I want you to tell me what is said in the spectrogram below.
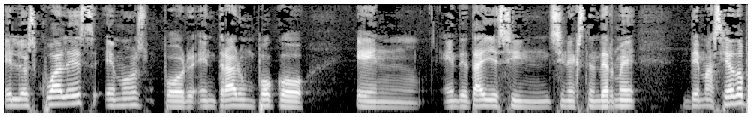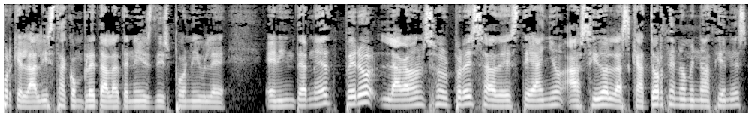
en los cuales hemos, por entrar un poco en, en detalle sin, sin extenderme demasiado, porque la lista completa la tenéis disponible en Internet, pero la gran sorpresa de este año ha sido las 14 nominaciones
